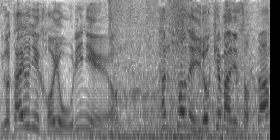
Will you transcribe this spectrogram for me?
이거 따윤이 거의 올인이에요. 한 턴에 이렇게 많이 썼다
